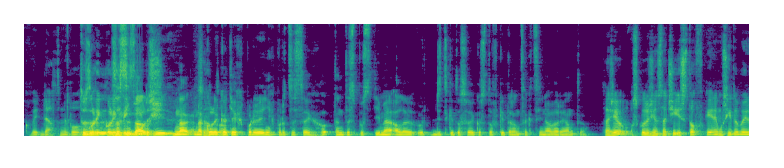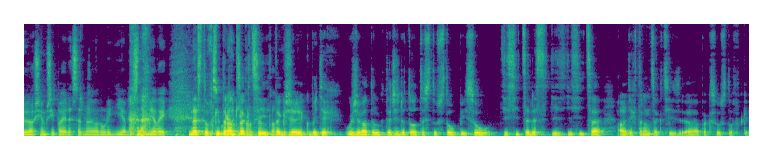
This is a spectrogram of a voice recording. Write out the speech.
jakoby dat? Nebo to kolik, kolik zase lidí záleží na, na kolika to... těch prodejních procesech ten test spustíme, ale vždycky to jsou jako stovky transakcí na variantu. Takže skutečně stačí i stovky, nemusí to být v vašem případě 10 milionů lidí, abyste měli... ne stovky transakcí, procento. takže jakoby těch uživatelů, kteří do toho testu vstoupí, jsou tisíce, desetitisíce, ale těch transakcí uh, pak jsou stovky.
